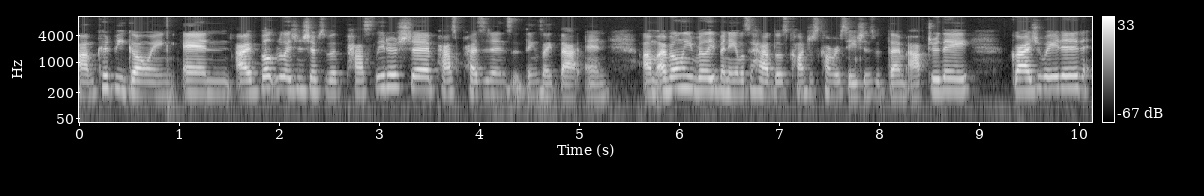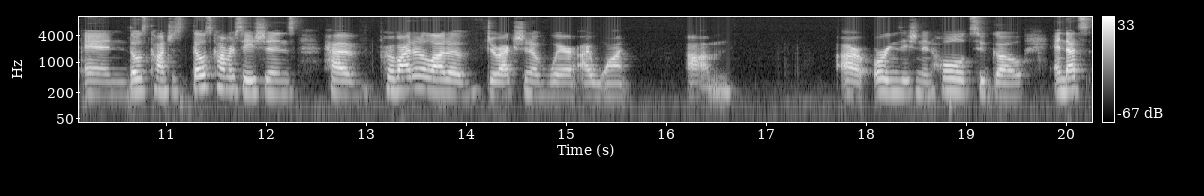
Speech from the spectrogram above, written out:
um, could be going. And I've built relationships with past leadership, past presidents, and things like that. And um, I've only really been able to have those conscious conversations with them after they graduated and those conscious those conversations have provided a lot of direction of where I want um, our organization in whole to go. And that's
